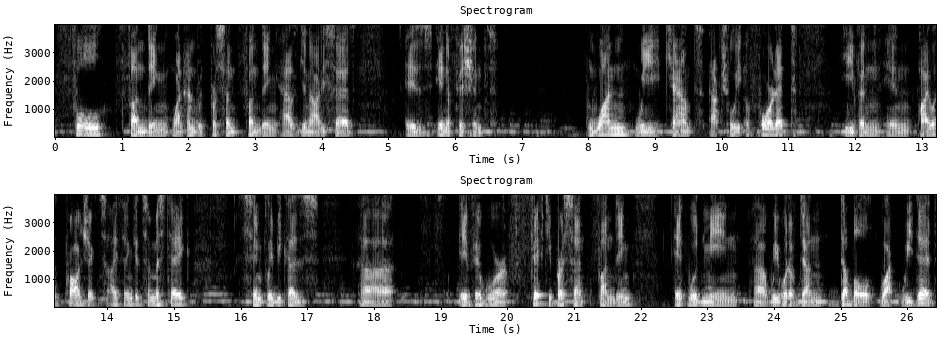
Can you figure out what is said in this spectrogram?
full funding, 100% funding, as Gennady said, is inefficient. One, we can't actually afford it. Even in pilot projects, I think it's a mistake, simply because uh, if it were 50% funding, it would mean uh, we would have done double what we did,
